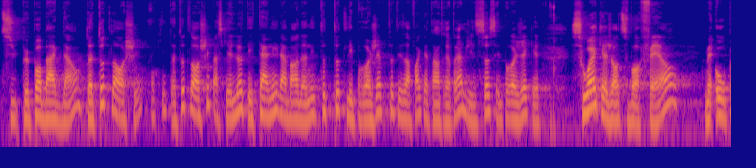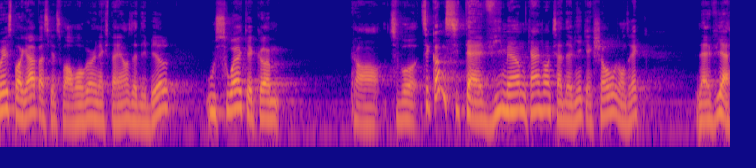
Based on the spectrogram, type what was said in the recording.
tu peux pas back down. Tu as tout lâché, OK? Tu as tout lâché parce que là, tu es tanné d'abandonner tous les projets toutes les affaires que tu entreprends. J'ai dit ça, c'est le projet que soit que genre tu vas faire, mais au pire, c'est pas grave parce que tu vas avoir eu une expérience de débile. Ou soit que comme, genre, tu vas. C'est comme si ta vie, man, quand genre que ça devient quelque chose, on dirait que la vie, à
